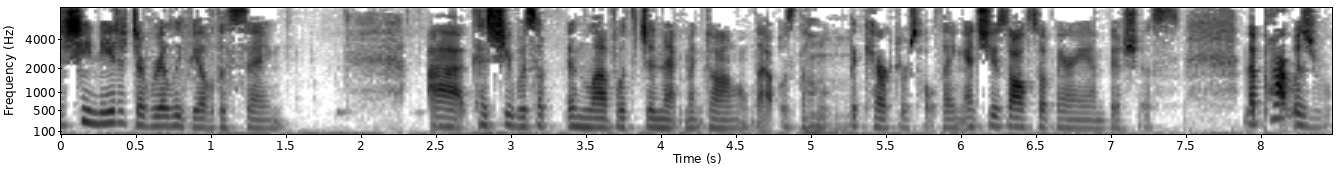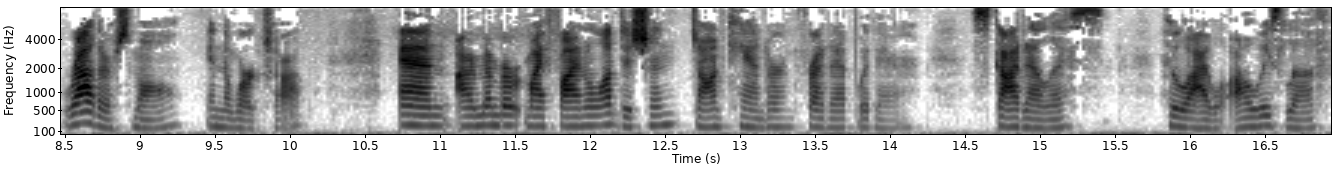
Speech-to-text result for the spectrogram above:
she needed to really be able to sing because she was in love with Jeanette MacDonald. That was the whole, the character's whole thing, and she's also very ambitious. The part was rather small in the workshop, and I remember my final audition. John Kander and Fred Ebb were there. Scott Ellis, who I will always love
